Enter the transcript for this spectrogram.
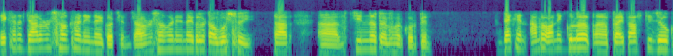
এখানে জারণ সংখ্যা নির্ণয় করছেন। জারণ সংখ্যা নির্ণয় করলে অবশ্যই তার চিহ্ন ব্যবহার করবেন। দেখেন, আমরা অনেকগুলো প্রায় পাঁচটি যৌগ,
